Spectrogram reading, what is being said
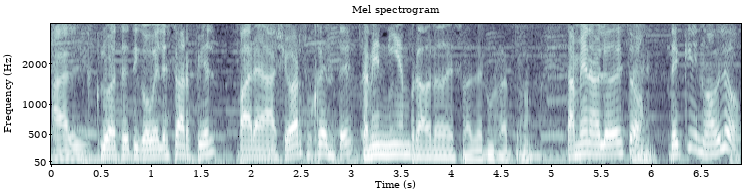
al Club Atlético Vélez Arfiel para llevar su gente. También Niembro habló de eso ayer un rato. ¿no? ¿También habló de eso? Sí. ¿De qué no habló?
